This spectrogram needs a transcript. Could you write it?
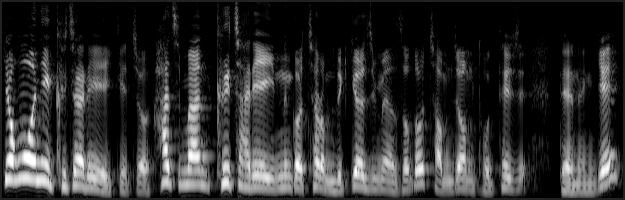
영원히 그 자리에 있겠죠. 하지만 그 자리에 있는 것처럼 느껴지면서도 점점 도태되는 게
